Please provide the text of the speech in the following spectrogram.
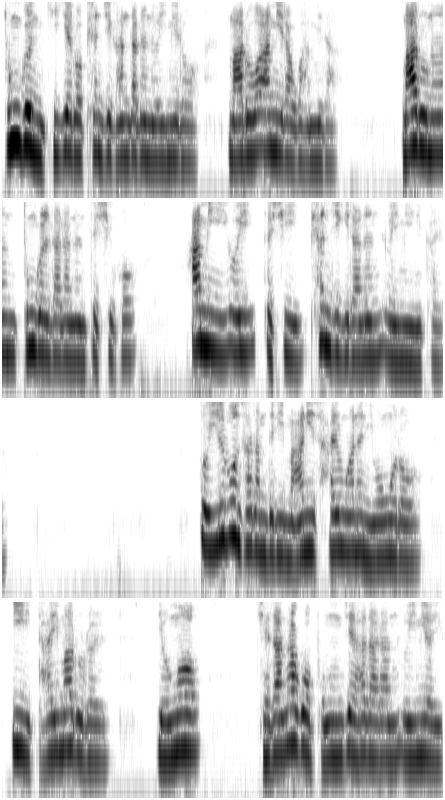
둥근 기계로 편집한다는 의미로 마루암이라고 합니다. 마루는 둥글다라는 뜻이고 아미의 뜻이 편직이라는 의미니까요. 또 일본 사람들이 많이 사용하는 용어로 이 다이마루를 영어 재단하고 봉제하다란 의미의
